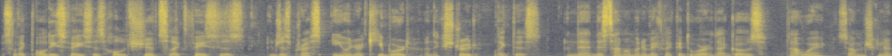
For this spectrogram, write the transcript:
select all these faces, hold shift, select faces, and just press E on your keyboard and extrude like this. And then this time I'm going to make like a door that goes that way. So I'm just to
